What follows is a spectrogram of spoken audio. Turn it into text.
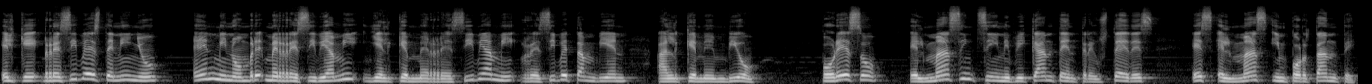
el que recibe a este niño en mi nombre me recibe a mí y el que me recibe a mí recibe también al que me envió. Por eso, el más insignificante entre ustedes es el más importante,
